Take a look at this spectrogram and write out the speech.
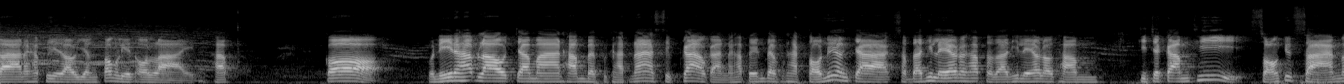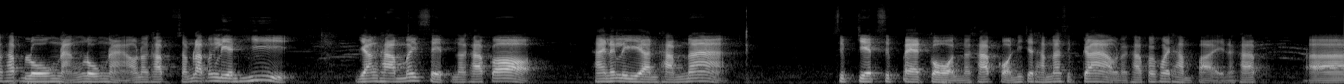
ดาห์นะครับ ที่เรายังต้องเรียนออนไลน์นะครับ ก็วันนี้นะครับเราจะมาทำแบบฝึกหัดหน้า 19 กันนะครับ เป็นแบบฝึกหัดต่อเนื่องจากสัปดาห์ที่แล้วนะครับ สัปดาห์ที่แล้วเราทำ กิจกรรมที่ 2.3 นะครับโรงหนังโรงหนาวนะครับสำหรับนักเรียนที่ยังทำไม่เสร็จนะครับ ก็ให้นักเรียนทำหน้า 17 18 ก่อนนะครับ ก่อนที่จะทำหน้า 19 นะครับ ค่อยๆทำไปนะครับอ่า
